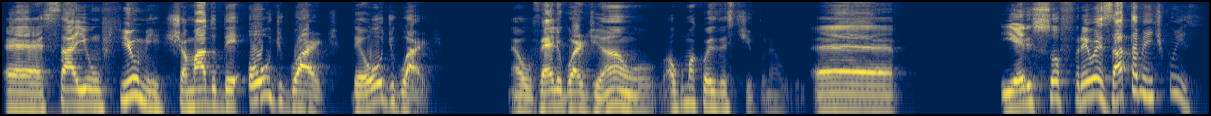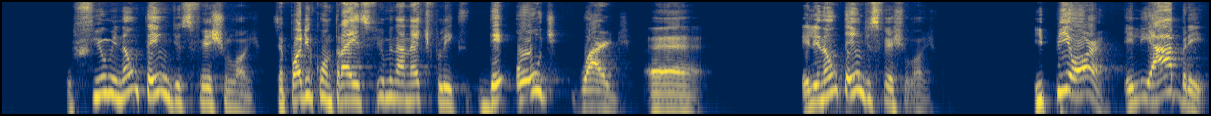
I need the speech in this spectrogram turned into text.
é, saiu um filme chamado The Old Guard, The Old Guard, né, o velho guardião, alguma coisa desse tipo, né? É, e ele sofreu exatamente com isso. O filme não tem um desfecho lógico. Você pode encontrar esse filme na Netflix, The Old Guard. É, ele não tem um desfecho lógico. E pior, ele abre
